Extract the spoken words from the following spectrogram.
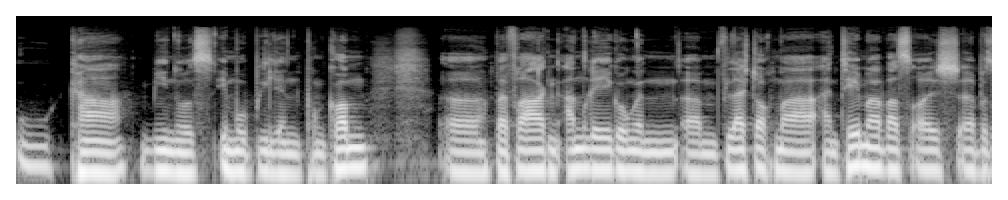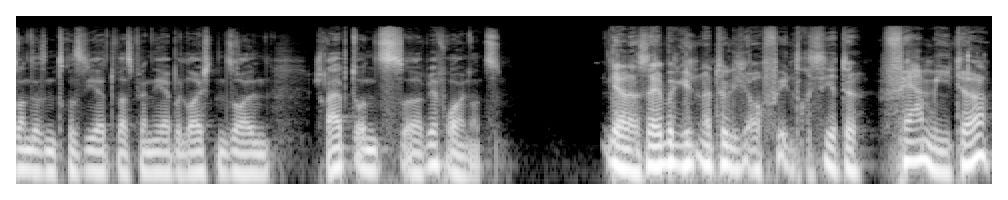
uk-immobilien.com. Äh, bei Fragen, Anregungen, ähm, vielleicht auch mal ein Thema, was euch äh, besonders interessiert, was wir näher beleuchten sollen, schreibt uns, äh, wir freuen uns. Ja, dasselbe gilt natürlich auch für interessierte Vermieter,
